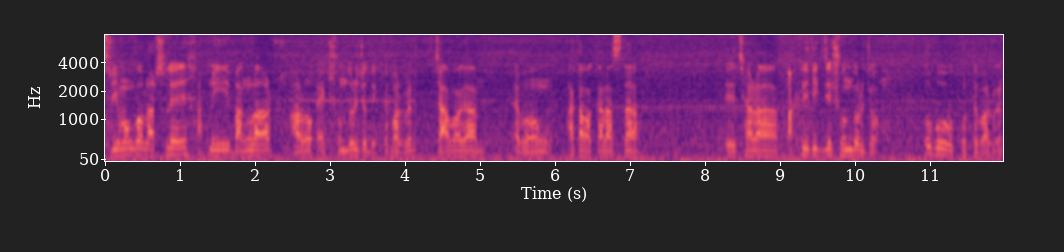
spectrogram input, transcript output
শ্রীমঙ্গল আসলে আপনি বাংলার আরও এক সৌন্দর্য দেখতে পারবেন। চা বাগান এবং আঁকাবাঁকা রাস্তা এছাড়া প্রাকৃতিক যে সৌন্দর্য উপভোগ করতে পারবেন।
